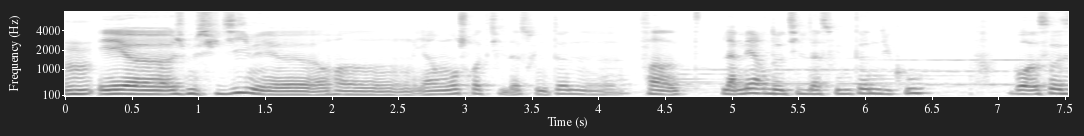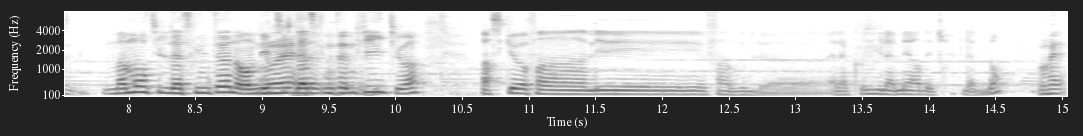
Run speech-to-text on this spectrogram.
hum, Et euh, je me suis dit, mais euh, enfin, il y a un moment, je crois que Tilda Swinton, euh, enfin, la mère de Tilda Swinton, du coup, bon, soit- maman Tilda Swinton a emmené Ouais. Tilda Swinton fille, tu vois, parce que, enfin, les, enfin, le- elle a connu la mère des trucs là-dedans. Ouais,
